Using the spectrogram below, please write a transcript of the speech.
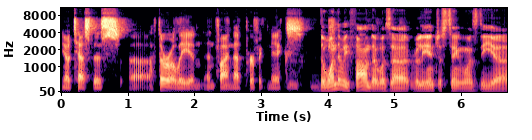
you know test this uh, thoroughly and, and find that perfect mix. The one that we found that was uh, really interesting was the uh,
